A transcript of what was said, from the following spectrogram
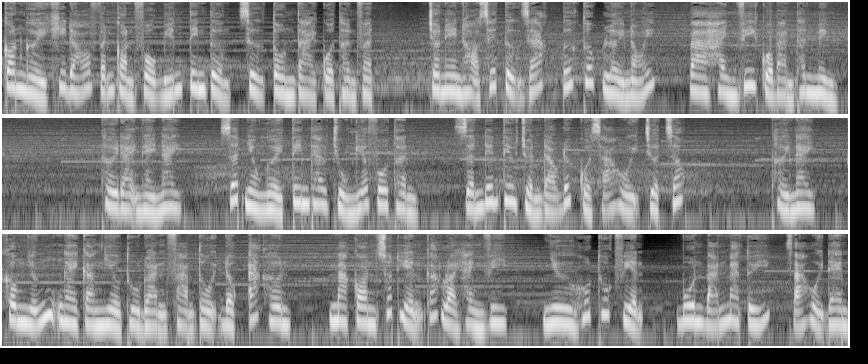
Con người khi đó vẫn còn phổ biến tin tưởng sự tồn tại của thần Phật, cho nên họ sẽ tự giác ước thúc lời nói và hành vi của bản thân mình. Thời đại ngày nay, rất nhiều người tin theo chủ nghĩa vô thần, dẫn đến tiêu chuẩn đạo đức của xã hội trượt dốc. Thời nay, không những ngày càng nhiều thủ đoạn phạm tội độc ác hơn mà còn xuất hiện các loại hành vi như hút thuốc viện buôn bán ma túy, xã hội đen,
